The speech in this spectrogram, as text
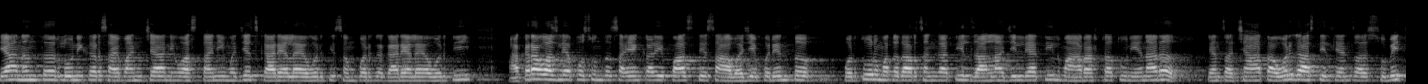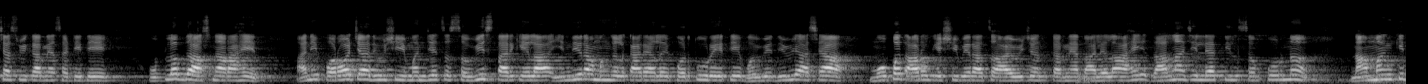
त्यानंतर लोणीकर साहेबांच्या निवासस्थानी म्हणजेच कार्यालयावरती संपर्क कार्यालयावरती अकरा वाजल्यापासून तर सायंकाळी पाच ते सहा वाजेपर्यंत परतूर मतदारसंघातील जालना जिल्ह्यातील महाराष्ट्रातून येणारं त्यांचा चाहता वर्ग असतील त्यांचा शुभेच्छा स्वीकारण्यासाठी ते उपलब्ध असणार आहेत. आणि परवाच्या दिवशी म्हणजेच सव्वीस तारखेला इंदिरा मंगल कार्यालय परतूर येथे भव्य दिव्य अशा मोफत आरोग्य शिबिराचं आयोजन करण्यात आलेलं आहे. जालना जिल्ह्यातील संपूर्ण नामांकित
